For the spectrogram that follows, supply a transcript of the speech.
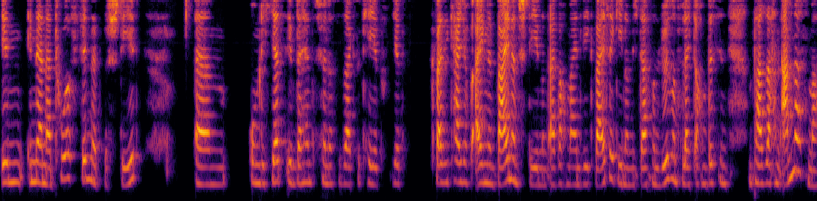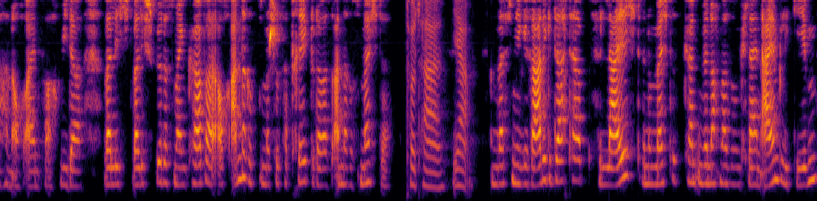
in, in der Natur findet, besteht ähm, um dich jetzt eben dahin zu führen, dass du sagst, okay, jetzt, jetzt quasi kann ich auf eigenen Beinen stehen und einfach meinen Weg weitergehen und mich davon lösen und vielleicht auch ein bisschen ein paar Sachen anders machen auch einfach wieder, weil ich, weil ich spüre, dass mein Körper auch anderes zum Beispiel verträgt oder was anderes möchte. Total, ja. Und was ich mir gerade gedacht habe, vielleicht, wenn du möchtest, könnten wir nochmal so einen kleinen Einblick geben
